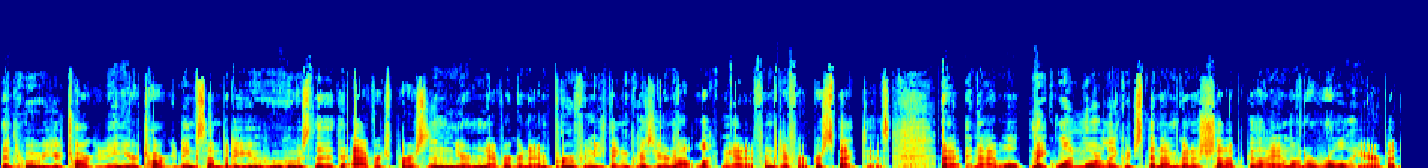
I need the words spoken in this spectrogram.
then who are you targeting? You're targeting somebody who, who's the the average person. You're never going to improve anything because you're not looking at it from different perspectives. Uh, and i will make one more linkage then i'm going to shut up because i am on a roll here. But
